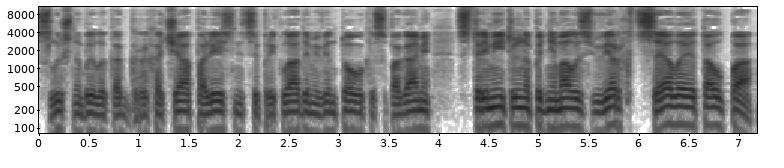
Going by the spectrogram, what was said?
Слышно было, как грохоча по лестнице прикладами винтовок и сапогами стремительно поднималась вверх целая толпа.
